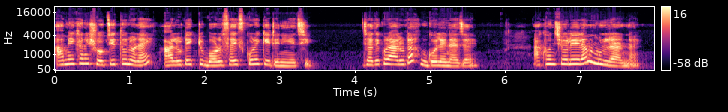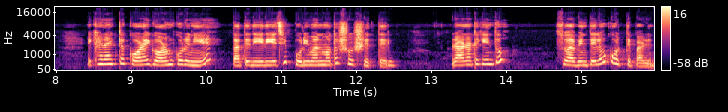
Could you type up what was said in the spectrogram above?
আমি এখানে সবজির তুলনায় আলুটা একটু বড় সাইজ করে কেটে নিয়েছি, যাতে করে আলুটা গলে না যায়। এখন চলে এলাম মূল রান্নায়। এখানে একটা কড়াই গরম করে নিয়ে তাতে দিয়ে দিয়েছি পরিমাণ মতো সর্ষের তেল। রান্নাটা কিন্তু সয়াবিন তেলেও করতে পারেন।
